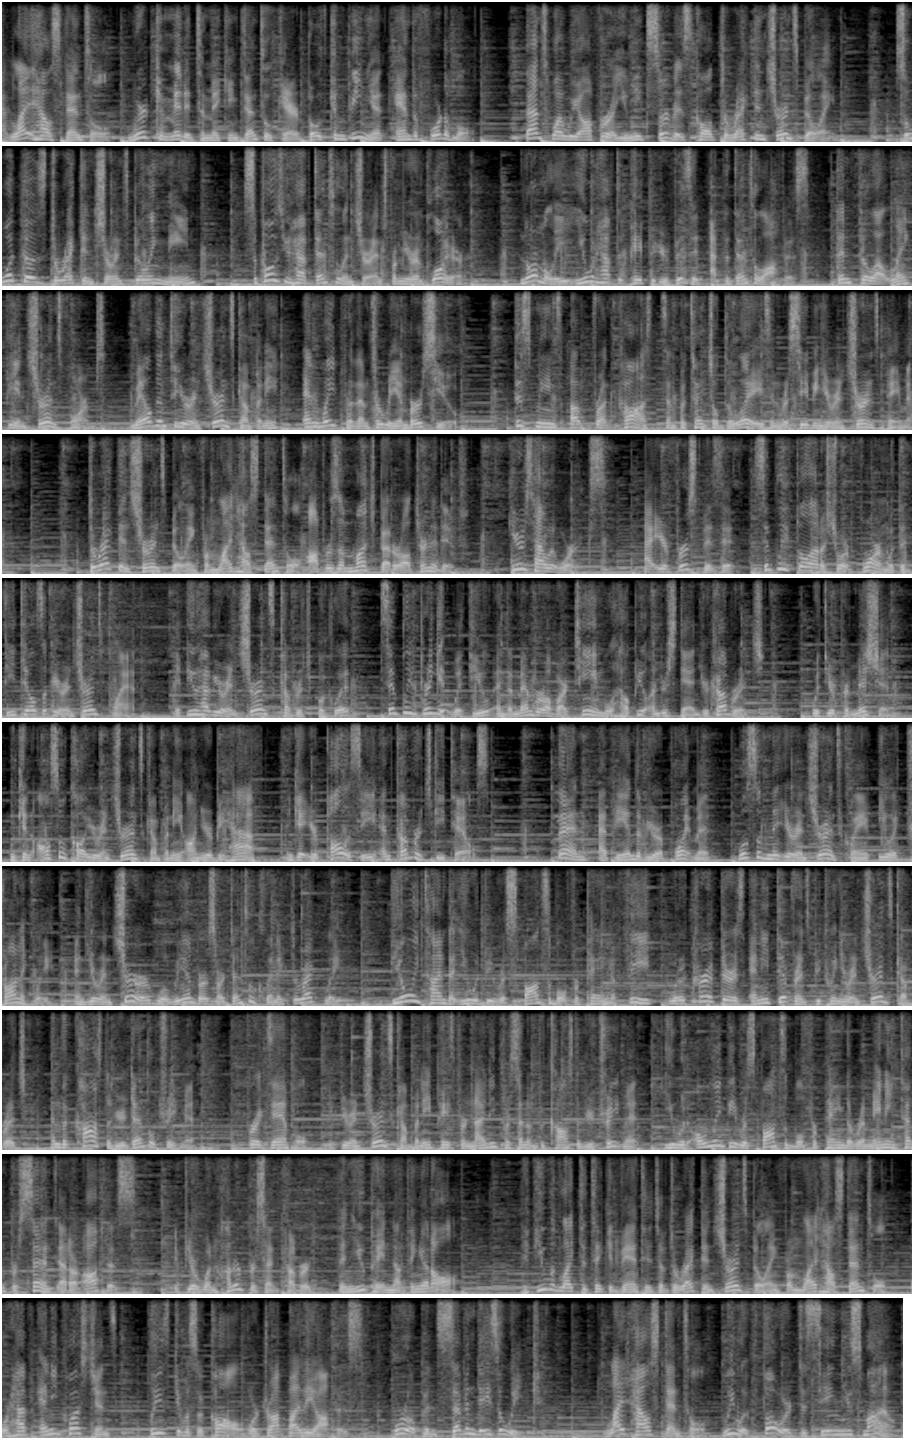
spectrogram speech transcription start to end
At Lighthouse Dental, we're committed to making dental care both convenient and affordable. That's why we offer a unique service called direct insurance billing. So what does direct insurance billing mean? Suppose you have dental insurance from your employer. Normally, you would have to pay for your visit at the dental office, then fill out lengthy insurance forms, mail them to your insurance company, and wait for them to reimburse you. This means upfront costs and potential delays in receiving your insurance payment. Direct insurance billing from Lighthouse Dental offers a much better alternative. Here's how it works. At your first visit, simply fill out a short form with the details of your insurance plan. If you have your insurance coverage booklet, simply bring it with you and a member of our team will help you understand your coverage. With your permission, we can also call your insurance company on your behalf and get your policy and coverage details. Then, at the end of your appointment, we'll submit your insurance claim electronically and your insurer will reimburse our dental clinic directly. The only time that you would be responsible for paying a fee would occur if there is any difference between your insurance coverage and the cost of your dental treatment. For example, if your insurance company pays for 90% of the cost of your treatment, you would only be responsible for paying the remaining 10% at our office. If you're 100% covered, then you pay nothing at all. If you would like to take advantage of direct insurance billing from Lighthouse Dental or have any questions, please give us a call or drop by the office. We're open seven days a week. Lighthouse Dental, we look forward to seeing you smile.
